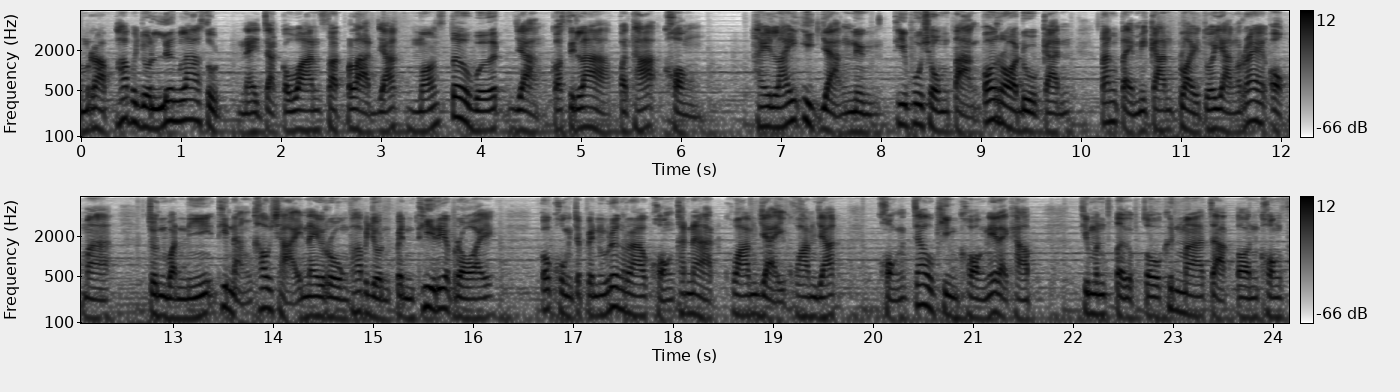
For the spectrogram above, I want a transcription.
ำหรับภาพยนตร์เรื่องล่าสุด ในจักรวาลสัตว์ประหลาดยักษ์ Monster World อย่าง Godzilla ปะทะคอง ไฮไลท์อีกอย่างหนึ่งที่ผู้ชมต่างก็รอดูกัน ตั้งแต่มีการปล่อยตัวอย่างแรกออกมา จนวันนี้ที่หนังเข้าฉายในโรงภาพยนตร์เป็นที่เรียบร้อย ก็คงจะเป็นเรื่องราวของขนาดความใหญ่ความยักษ์ของเจ้าคิงคองนี่แหละครับ ที่มันเติบโตขึ้นมาจากตอนคองส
